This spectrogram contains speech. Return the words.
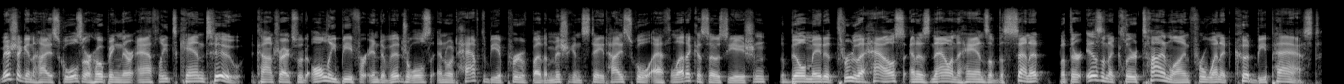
Michigan high schools are hoping their athletes can too. The contracts would only be for individuals and would have to be approved by the Michigan State High School Athletic Association. The bill made it through the House and is now in the hands of the Senate, but there isn't a clear timeline for when it could be passed.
